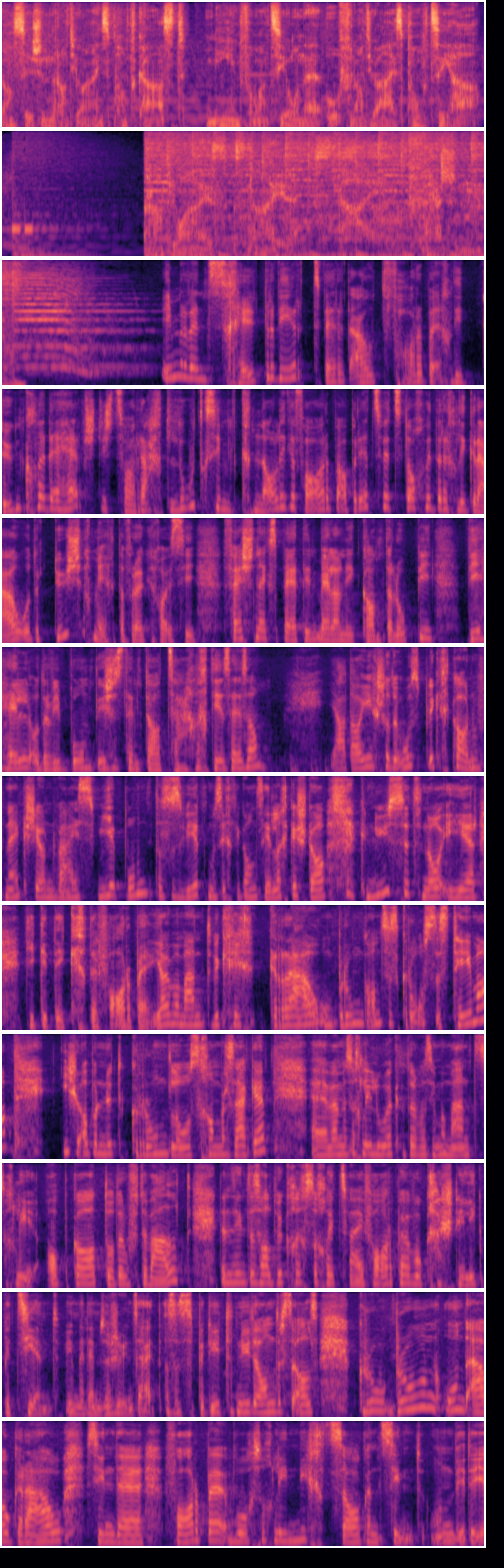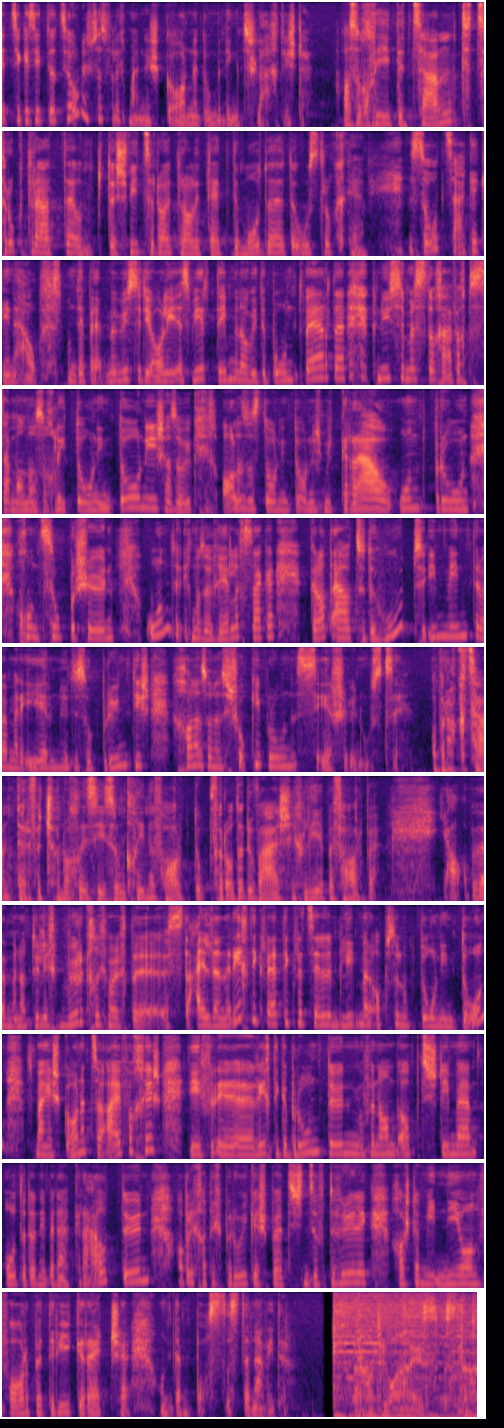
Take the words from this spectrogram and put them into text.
Das ist ein Radio 1 Podcast. Mehr Informationen auf radio1.ch. Radio 1 Style. Style. Fashion. Immer wenn es kälter wird, werden auch die Farben ein bisschen dunkler. Der Herbst war zwar recht laut mit knalligen Farben, aber jetzt wird es doch wieder ein bisschen grau. Oder täusche ich mich? Da frage ich unsere Fashion-Expertin Melanie Cantaluppi. Wie hell oder wie bunt ist es denn tatsächlich diese Saison? Ja, da ich schon den Ausblick kann auf nächstes Jahr und weiss, wie bunt das es wird, muss ich dir ganz ehrlich gestehen, geniessen noch eher die gedeckten Farben. Ja, im Moment wirklich grau und braun, ganz ein grosses Thema ist aber nicht grundlos, kann man sagen. Äh, wenn man so ein bisschen schaut, oder was im Moment so ein bisschen abgeht oder auf der Welt, dann sind das halt wirklich so ein bisschen zwei Farben, die keine Stellung beziehen, wie man dem so schön sagt. Also es bedeutet nichts anderes als braun und auch grau sind äh, Farben, die so ein bisschen nichtssagend sind. Und in der jetzigen Situation ist das vielleicht manchmal gar nicht unbedingt das Schlechteste. Also ein bisschen dezent zurücktreten und der Schweizer Neutralität der Mode den Ausdruck geben? Sozusagen, genau. Und eben, wir wissen ja alle, es wird immer noch wieder bunt werden. Geniessen wir es doch einfach, dass es einmal noch so ein bisschen Ton in Ton ist. Also wirklich alles, was Ton in Ton ist, mit Grau und Braun, kommt super schön. Und ich muss euch ehrlich sagen, gerade auch zu der Haut im Winter, wenn man eher nicht so brünt ist, kann so ein Schokibraun sehr schön aussehen. Aber Akzent dürfen schon noch ein bisschen sein, so ein kleiner Farbtupfer, oder? Du weißt, ich liebe Farben. Ja, aber wenn man natürlich wirklich möchte, Style dann richtig fertig erzählen, dann bleibt man absolut Ton in Ton, was manchmal gar nicht so einfach ist, die äh, richtigen Brauntöne aufeinander abzustimmen oder dann eben auch Grautöne. Aber ich kann dich beruhigen, spätestens auf den Frühling kannst du dann mit Neonfarben reingrätschen und dann passt das dann auch wieder. Radio 1 Style. Style.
